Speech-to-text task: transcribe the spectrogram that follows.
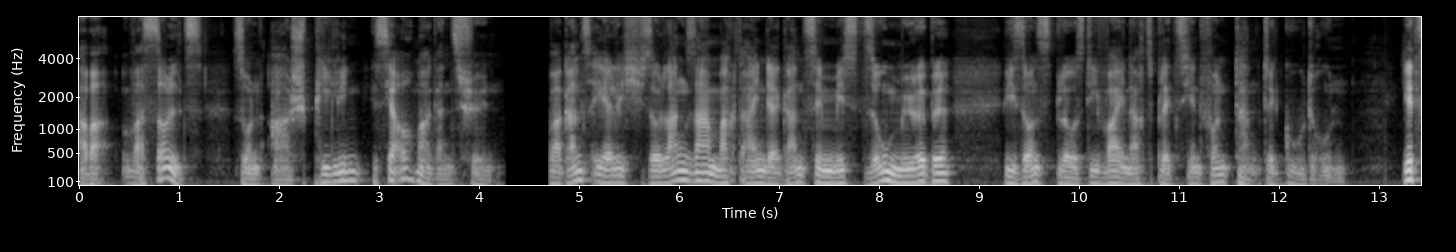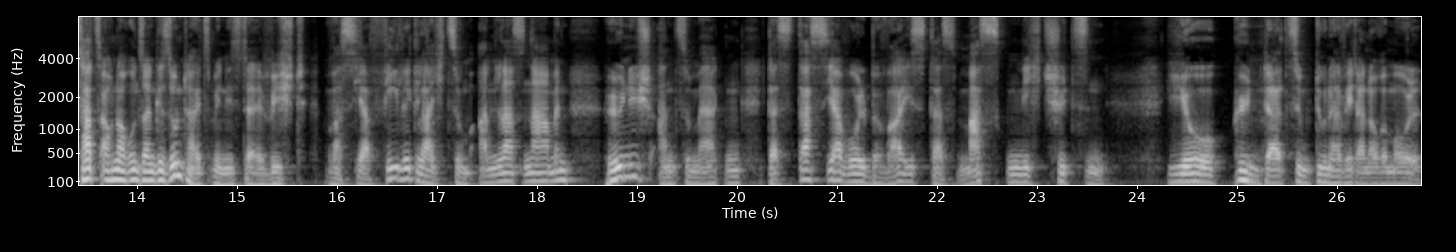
Aber was soll's? So ein Arschpeeling ist ja auch mal ganz schön. Aber ganz ehrlich, so langsam macht einen der ganze Mist so mürbe, wie sonst bloß die Weihnachtsplätzchen von Tante Gudrun. Jetzt hat's auch noch unseren Gesundheitsminister erwischt, was ja viele gleich zum Anlass nahmen, höhnisch anzumerken, dass das ja wohl beweist, dass Masken nicht schützen. Jo, Günther zum Donnerwetter noch einmal.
